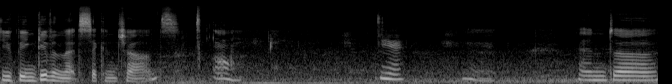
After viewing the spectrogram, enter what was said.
you've been given that second chance? Oh, yeah. Yeah. And uh,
